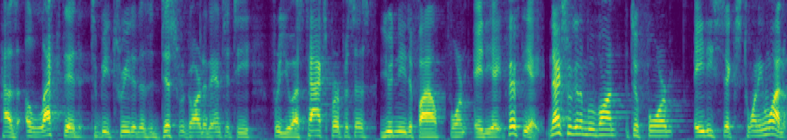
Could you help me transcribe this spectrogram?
has elected to be treated as a disregarded entity for U.S. tax purposes. You need to file Form 8858. Next, we're going to move on to Form 8621.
